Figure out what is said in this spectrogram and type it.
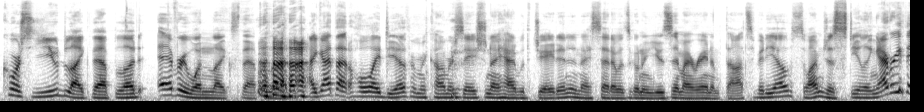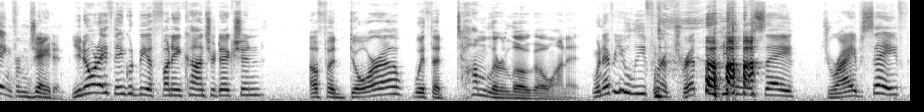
course you'd like that blood. Everyone likes that blood. I got that whole idea from a conversation I had with Jaiden, and I said I was going to use it in my random thoughts video, so I'm just stealing everything from Jaiden. You know what I think would be a funny contradiction? A fedora with a Tumblr logo on it. Whenever you leave for a trip, people will say, drive safe,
